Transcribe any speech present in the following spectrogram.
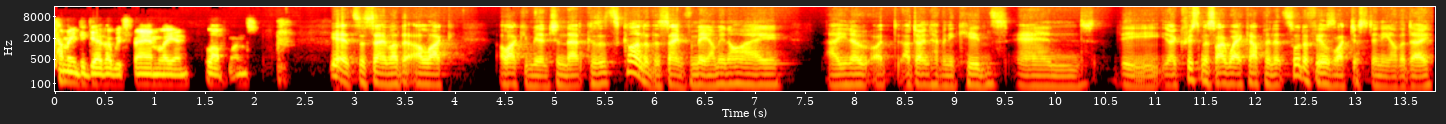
coming together with family and loved ones. Yeah, it's the same. I, I like I like you mentioned that because it's kind of the same for me. I mean, I uh, you know I, I don't have any kids, and the you know Christmas I wake up and it sort of feels like just any other day.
